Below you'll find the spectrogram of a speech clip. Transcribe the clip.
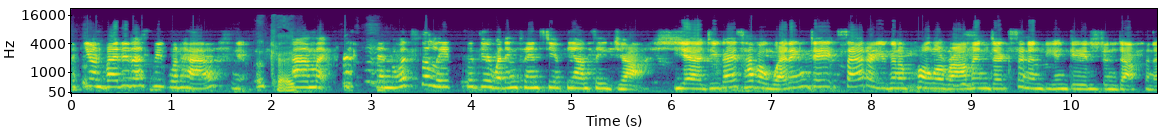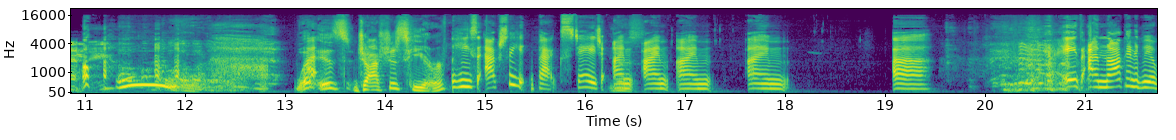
If you invited us, we would have. Okay. Um, Kristin, what's the latest with your wedding plans to your fiance, Josh? Yeah, do you guys have a wedding date set? Are you gonna pull a Robin Dixon and be engaged indefinitely? Ooh. What is Josh is here? He's actually backstage. Yes. I'm I'm I'm I'm uh it, I'm not going to be a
